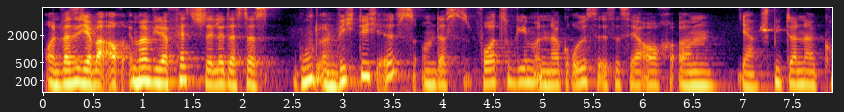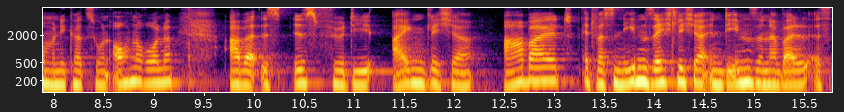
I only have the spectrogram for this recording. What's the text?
Und was ich aber auch immer wieder feststelle, dass das gut und wichtig ist, um das vorzugeben. Und in der Größe ist es ja auch, ähm, ja, spielt dann eine Kommunikation auch eine Rolle. Aber es ist für die eigentliche Arbeit etwas nebensächlicher in dem Sinne, weil es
